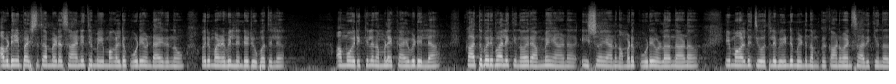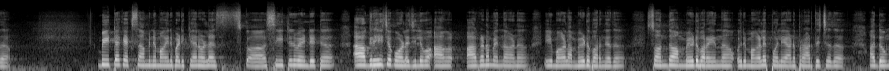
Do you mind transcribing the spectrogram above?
അവിടെയും പരിശുദ്ധ അമ്മയുടെ സാന്നിധ്യം ഈ മകളുടെ കൂടെ ഉണ്ടായിരുന്നു ഒരു മഴവില്ലിന്റെ രൂപത്തിൽ. അമ്മ ഒരിക്കലും നമ്മളെ കൈവിടില്ല. കാത്തുപരിപാലിക്കുന്ന ഒരമ്മയാണ് ഈശോയാണ് നമ്മുടെ കൂടെയുള്ളതെന്നാണ് ഈ മകളുടെ ജീവിതത്തിൽ വീണ്ടും വീണ്ടും നമുക്ക് കാണുവാൻ സാധിക്കുന്നത്. ബി ടെക് എക്സാമിന് മകന് പഠിക്കാനുള്ള സീറ്റിന് വേണ്ടിയിട്ട് ആഗ്രഹിച്ച കോളേജിൽ ആകണമെന്നാണ് ഈ മകൾ അമ്മയോട് പറഞ്ഞത്. സ്വന്തം അമ്മയോട് പറയുന്ന ഒരു മകളെ പോലെയാണ് പ്രാർത്ഥിച്ചത്. അതും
